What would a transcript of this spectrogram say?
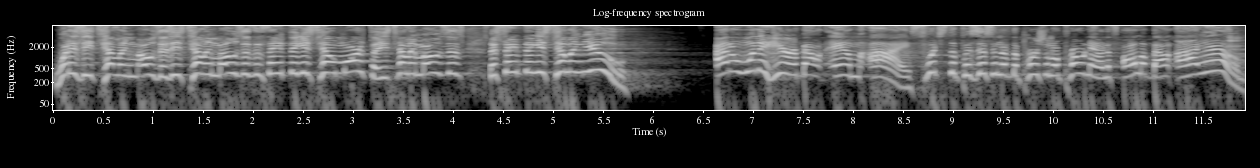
What is he telling Moses? He's telling Moses the same thing he's telling Martha. He's telling Moses the same thing he's telling you. I don't want to hear about am I. Switch the position of the personal pronoun. It's all about I am.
